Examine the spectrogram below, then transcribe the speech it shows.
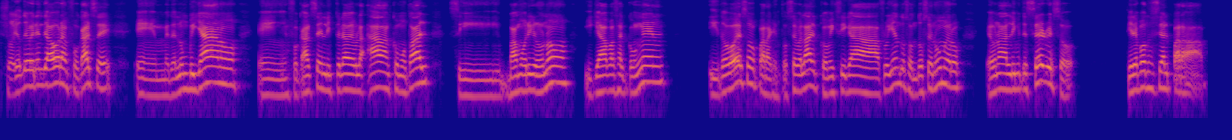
So, ellos deberían de ahora enfocarse en meterle un villano, en enfocarse en la historia de Black Adam como tal, si va a morir o no, y qué va a pasar con él, y todo eso, para que entonces. El cómic siga fluyendo, son 12 números, es una limited series, so, tiene potencial para,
